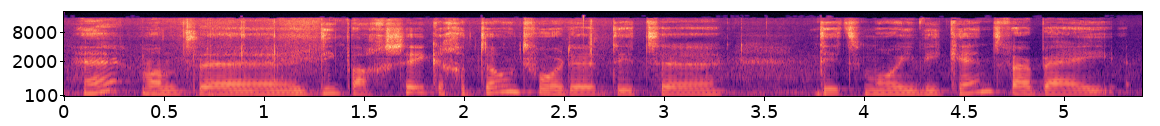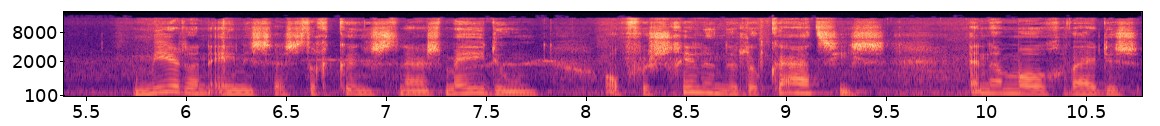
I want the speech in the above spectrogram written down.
Hè? Want eh, die mag zeker getoond worden dit, eh, dit mooie weekend. Waarbij meer dan 61 kunstenaars meedoen op verschillende locaties. En dan mogen wij dus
